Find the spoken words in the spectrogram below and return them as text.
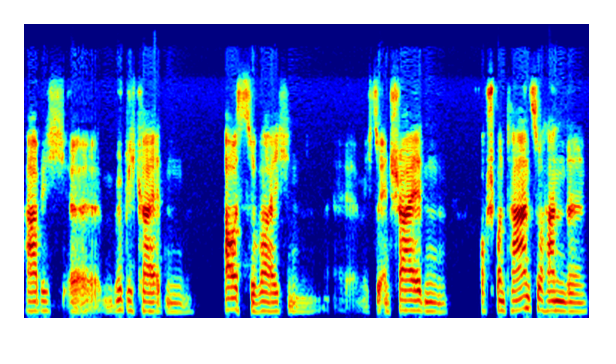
habe ich äh, Möglichkeiten auszuweichen, äh, mich zu entscheiden, auch spontan zu handeln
